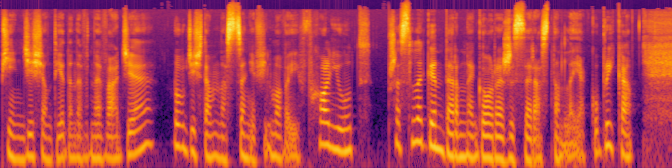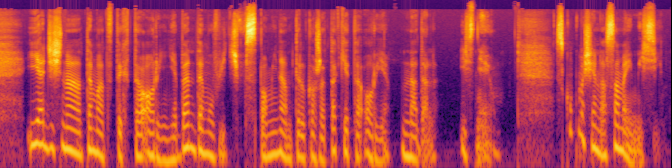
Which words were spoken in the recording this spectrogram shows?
51 w Nevadzie lub gdzieś tam na scenie filmowej w Hollywood przez legendarnego reżysera Stanleya Kubricka. Ja dziś na temat tych teorii nie będę mówić, wspominam tylko, że takie teorie nadal istnieją. Skupmy się na samej misji.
